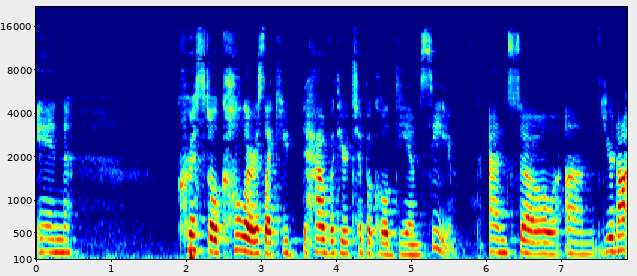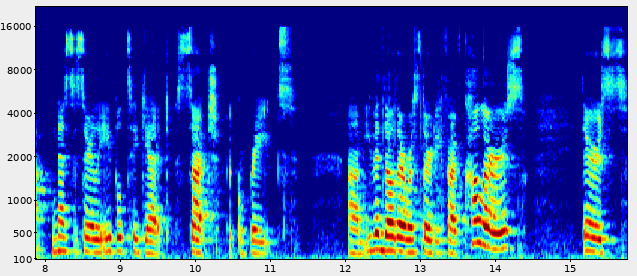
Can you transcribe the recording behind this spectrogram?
in crystal colors like you have with your typical DMC. And so um, you're not necessarily able to get such great, um, even though there was 35 colors, there's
